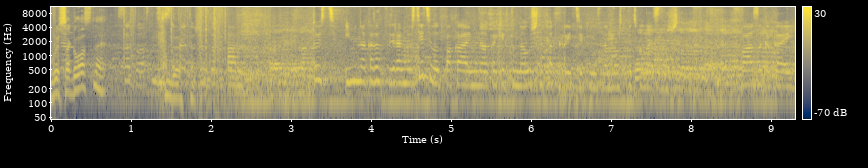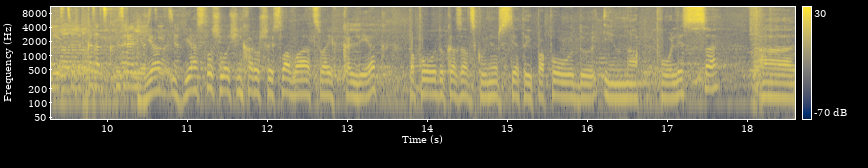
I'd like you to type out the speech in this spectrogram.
Вы согласны? Согласна, здесь да. тоже. А, то есть именно Казанский федеральный университете, вот пока именно о каких-то научных открытиях, не знаю, может быть, вы нас слышали. База какая есть уже в Казанском федеральном Я, университете. я слышал очень хорошие слова от своих коллег по поводу Казанского университета и по поводу Иннополиса. А,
